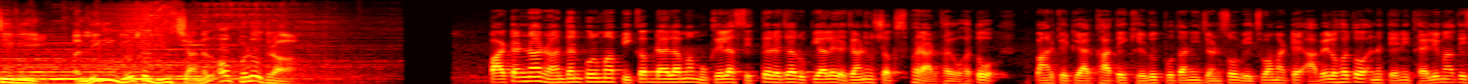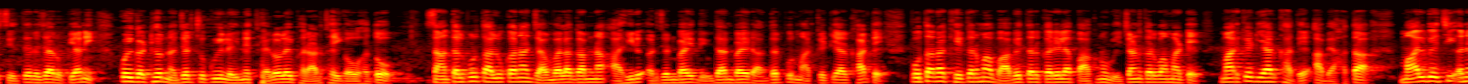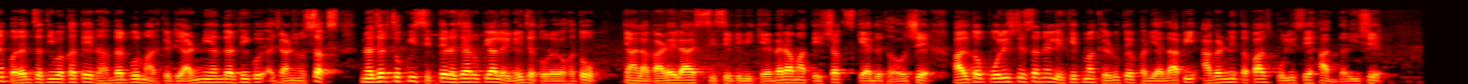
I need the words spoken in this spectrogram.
TV a leading local news channel of Vadodara પાટણના રાંધનપુરમાં pickup ડાલામાં મૂકેલા સિત્તેર હજાર રૂપિયા લઈ અજાણ્યો શખ્સ ફરાર થયો હતો. માર્કેટયાર્ડ ખાતે ખેડૂત પોતાની જણસો વેચવા માટે આવેલો હતો અને તેની થેલીમાંથી સિત્તેર હજાર રૂપિયાની કોઈ ગઠિયો નજર ચૂકવી લઈને થેલો લઈ ફરાર થઈ ગયો હતો. સાંતલપુર તાલુકાના જામવાલા ગામના આહિર અર્જનભાઈ દેવદાનભાઈ રાંધનપુર માર્કેટયાર્ડ ખાતે પોતાના ખેતરમાં વાવેતર કરેલા પાકનું વેચાણ કરવા માટે માર્કેટયાર્ડ ખાતે આવ્યા હતા. માલ વેચી અને પરત જતી વખતે રાંધનપુર માર્કેટયાર્ડની અંદરથી કોઈ અજાણ્યો શખ્સ નજર ચૂકવી સિત્તેર હજાર રૂપિયા લઈને જતો રહ્યો હતો. ત્યાં લગાડેલા સીસીટીવી કેમેરામાં તે શખ્સ કેદ થયો છે. હાલ તો પોલીસ સ્ટેશને લેખિતમાં ખેડૂતે ફરિયાદ આપી આગળની તપાસ પોલીસે હાથ ધરી છે.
